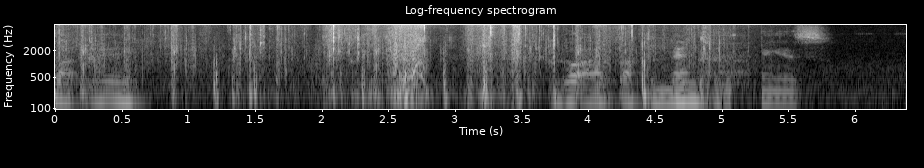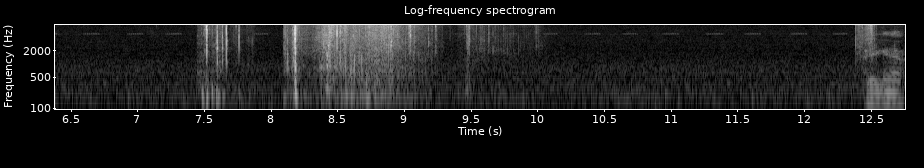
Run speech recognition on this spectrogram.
Like. I've got fucking mental thing is. Are you gonna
